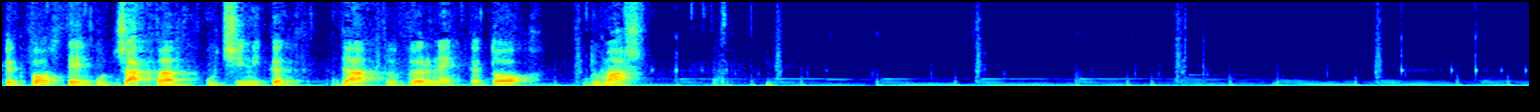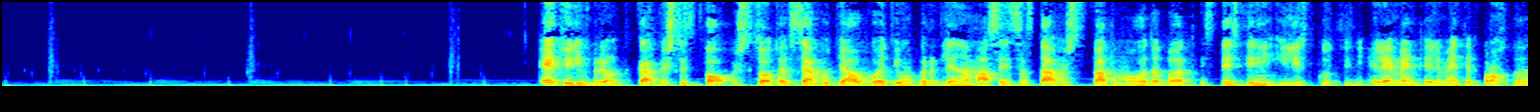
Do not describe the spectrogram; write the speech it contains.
Какво се очаква ученикът да върне като домашно? Ето един пример. Така, вещество. Веществото е всяко тяло, което има определена маса и състав. Веществата могат да бъдат естествени или изкуствени. Елемент. Елемент е просто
